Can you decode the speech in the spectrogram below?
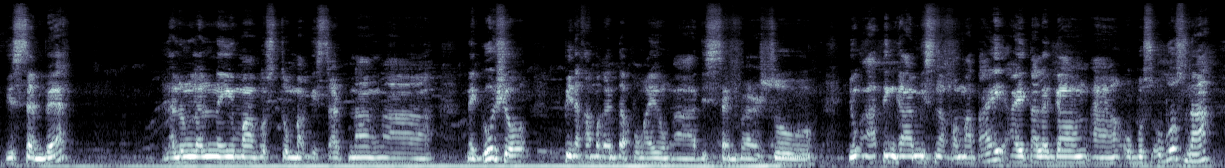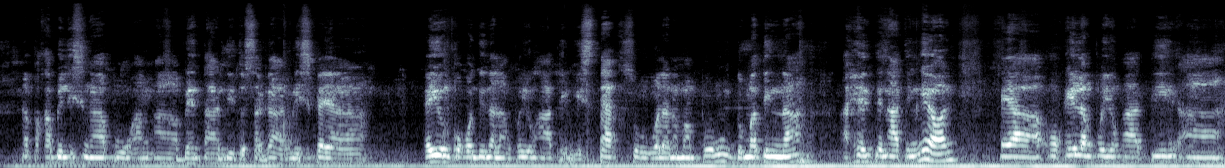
December. Lalong-lalo na yung mga gusto mag-start ng ah, negosyo, pinakamaganda po ngayong ah, December. So, yung ating gamis na pamatay ay talagang ah, ubos-ubos na. Napakabilis nga po ang ah, bentahan dito sa gamis. Kaya ayun kukundi na lang po yung ating stock. So wala naman pong dumating na ahente natin ngayon. Kaya okay lang po yung ating ah,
